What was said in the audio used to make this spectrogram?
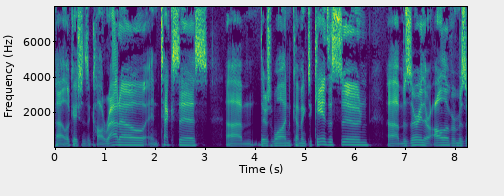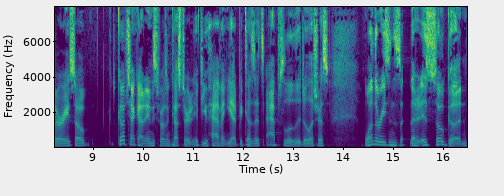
uh, locations in Colorado and Texas. Um, there's one coming to Kansas soon, uh, Missouri. They're all over Missouri. So go check out Andy's Frozen Custard if you haven't yet because it's absolutely delicious. One of the reasons that it is so good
